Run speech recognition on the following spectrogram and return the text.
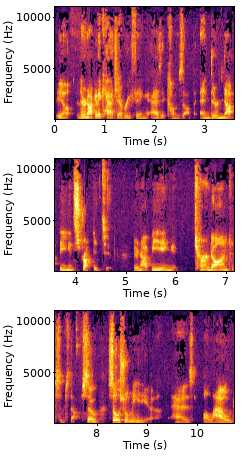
You know they're not going to catch everything as it comes up and they're not being instructed to. They're not being turned on to some stuff. So social media has allowed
